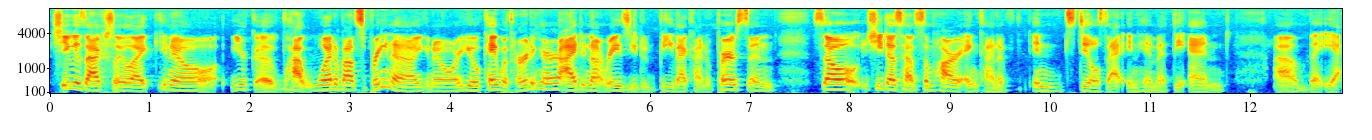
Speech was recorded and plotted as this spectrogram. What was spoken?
she was actually like, you know, you're. Uh, how, what about Sabrina? You know, are you okay with hurting her? I did not raise you to be that kind of person. So she does have some heart and kind of instills that in him at the end. Um, but yeah,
